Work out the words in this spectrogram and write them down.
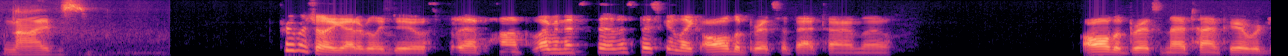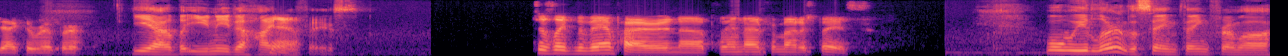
knives. Pretty much all you got to really do for that pomp. I mean, that's that's basically like all the Brits at that time, though. All the Brits in that time period were Jack the Ripper. Yeah, but you need to hide Yeah. your face. Just like the vampire in uh, Plan 9 from Outer Space. Well, we learned the same thing from uh,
